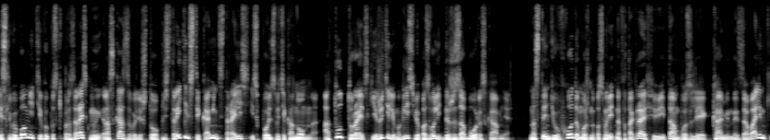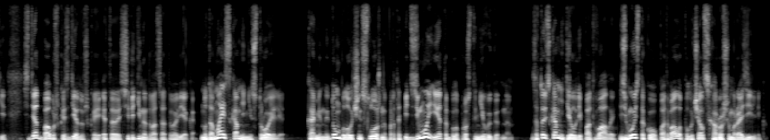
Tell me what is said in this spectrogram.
Если вы помните, в выпуске про Зарайск мы рассказывали, что при строительстве камень старались использовать экономно. А тут тураевские жители могли себе позволить даже забор из камня. На стенде у входа можно посмотреть на фотографию, и там возле каменной заваленки сидят бабушка с дедушкой, это середина 20 века. Но дома из камня не строили. Каменный дом было очень сложно протопить зимой, и это было просто невыгодно. Зато из камня делали подвалы. Зимой из такого подвала получался хороший морозильник.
